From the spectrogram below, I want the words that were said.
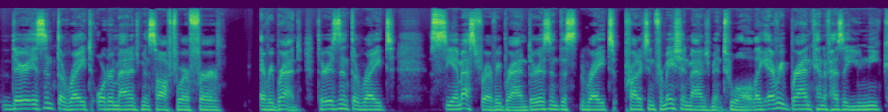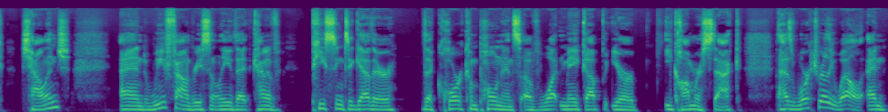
there isn't the right order management software for every brand. There isn't the right CMS for every brand. There isn't this right product information management tool. Like every brand kind of has a unique challenge. And we found recently that kind of piecing together the core components of what make up your e-commerce stack has worked really well. And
